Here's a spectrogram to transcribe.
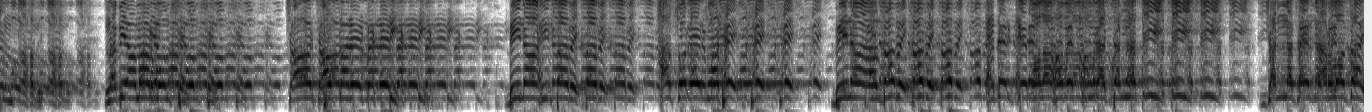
শুনতে হবে। নবী আমার বলছেন চার প্রকারের ব্যক্তি বিনা হিসাবে হাসরের মাঠে বিনা আযাবে। এদেরকে বলা হবে তোমরা জান্নাতি। জান্নাতের দরওয়াজায়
